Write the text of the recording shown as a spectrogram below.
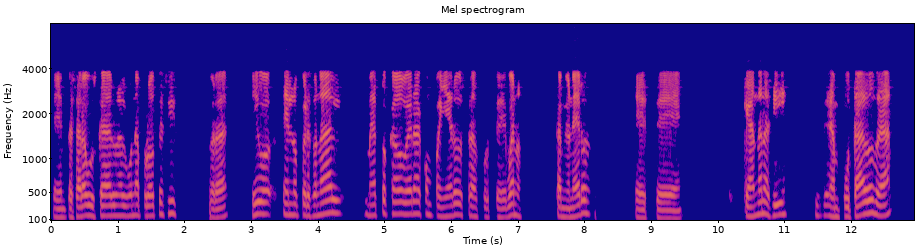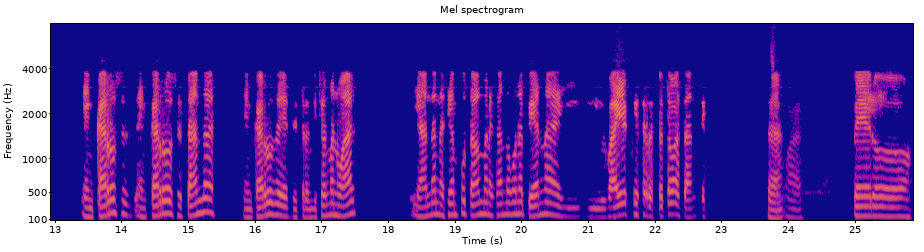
empezar a buscar alguna prótesis, ¿verdad? Digo, en lo personal, me ha tocado ver a compañeros transporte, bueno, camioneros, este, que andan así, amputados, ¿verdad? En carros, en carros estándar, en carros de, transmisión manual, y andan así amputados manejando una pierna y, vaya que se respeta bastante. Pero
